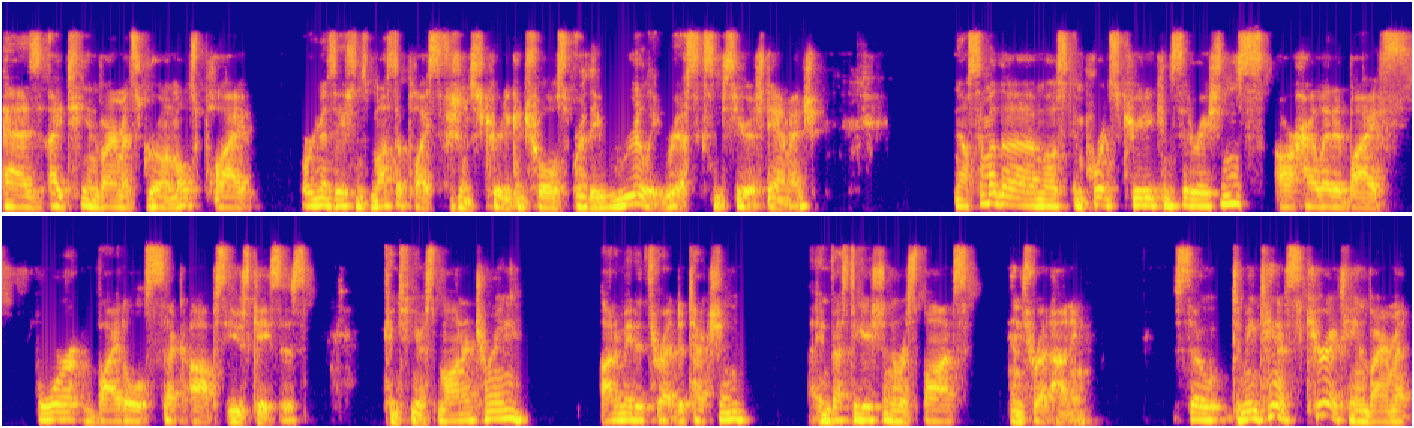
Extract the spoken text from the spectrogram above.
As IT environments grow and multiply, organizations must apply sufficient security controls or they really risk some serious damage. Now, some of the most important security considerations are highlighted by four vital SecOps use cases continuous monitoring, automated threat detection, investigation and response, and threat hunting. So, to maintain a secure IT environment,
